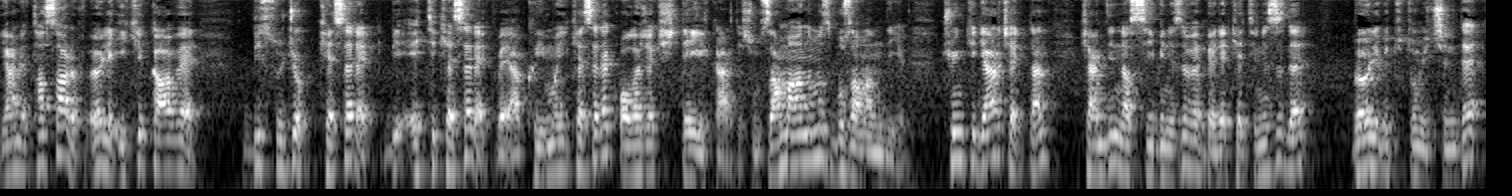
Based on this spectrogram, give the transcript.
Yani tasarruf öyle iki kahve, bir sucuk keserek, bir eti keserek veya kıymayı keserek olacak iş değil kardeşim. Zamanımız bu zaman değil. Çünkü gerçekten kendi nasibinizi ve bereketinizi de böyle bir tutum içinde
